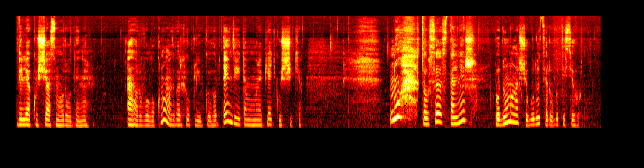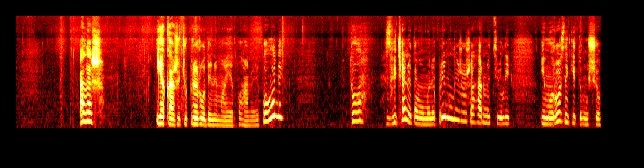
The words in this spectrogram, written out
біля куща смородини агроволокном, а зверху плівкою гортензії, там у мене 5 кущиків. Ну, то все остальне ж подумала, що буду це робити сьогодні. Але ж, як кажуть, у природи немає поганої погоди, то, звичайно, там у мене примули ж уже гарно цвіли і морозники, тому що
